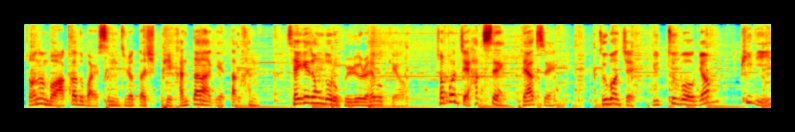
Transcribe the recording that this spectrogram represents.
저는 뭐 아까도 말씀드렸다시피 간단하게 딱 한 세 개 정도로 분류를 해볼게요. 첫 번째 학생, 대학생. 두 번째 유튜버 겸 PD.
